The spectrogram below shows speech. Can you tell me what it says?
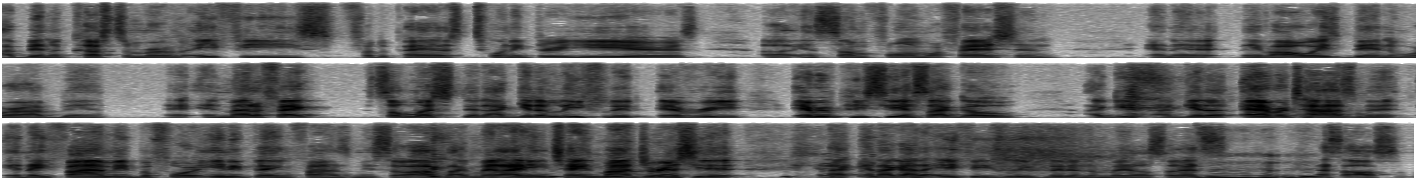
I've been a customer of AAFES for the past 23 years uh, in some form or fashion, and it, they've always been where I've been. And, and matter of fact, so much that I get a leaflet every every PCS I go. I get I get an advertisement and they find me before anything finds me. So I was like, man, I ain't changed my address yet, and I and I got an AAFES leaflet in the mail. So that's that's awesome.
